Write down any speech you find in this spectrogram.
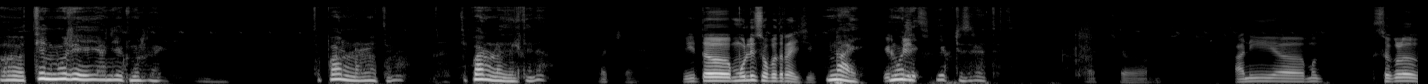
अं, तीन मुली आणि एक मुलगा आहे. तो पाहुणा राहतो ना? ते पाहुणा दिलते ना. अच्छा. इथं मुलीसोबत राहायची? नाही मुली एकटीच? एकटीच राहत होती अच्छा. आणि अं, मग सगळं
